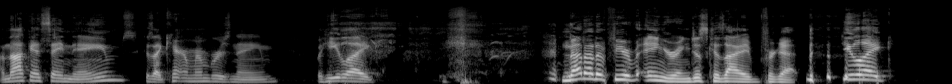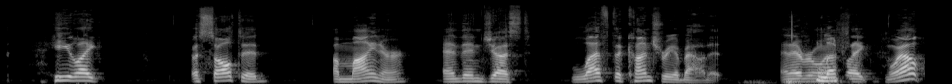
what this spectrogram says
I'm not going to say names because I can't remember his name, but he like Not out of fear of angering, just because I forget. he like he like assaulted a minor and then just left the country about it. And everyone's Left- like, "Well,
